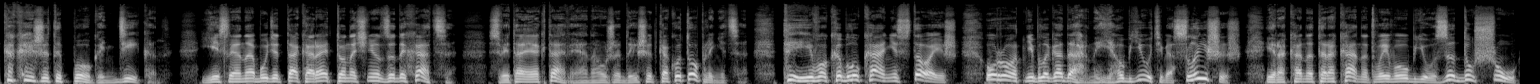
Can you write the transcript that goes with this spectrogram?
Какая же ты погонь, Дикон! Если она будет так орать, то начнет задыхаться. Святая Октавия, она уже дышит, как утопленница. Ты его каблука не стоишь! Урод неблагодарный, я убью тебя, слышишь? Иракана-таракана твоего убью, за душу!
